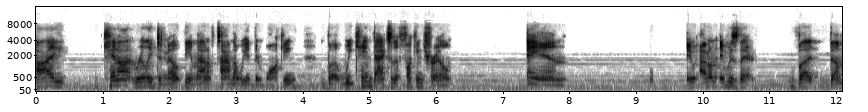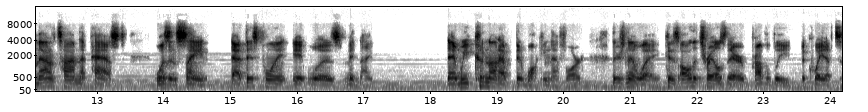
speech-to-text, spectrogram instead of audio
I cannot really denote the amount of time that we had been walking, but we came back to the fucking trail and it, I don't it was there but the amount of time that passed was insane. At this point, it was midnight, and we could not have been walking that far. There's no way, because all the trails there probably equate up to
